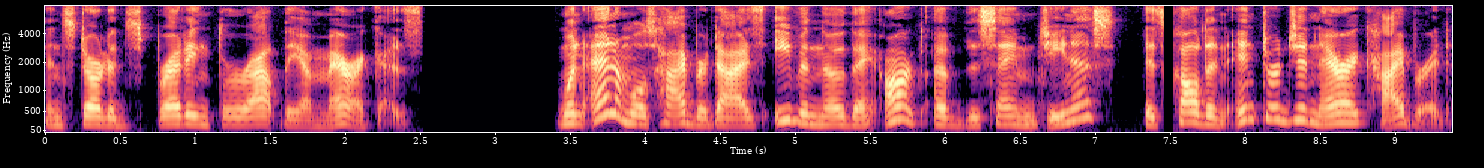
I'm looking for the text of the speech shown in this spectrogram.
and started spreading throughout the Americas. When animals hybridize, even though they aren't of the same genus, it's called an intergeneric hybrid.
